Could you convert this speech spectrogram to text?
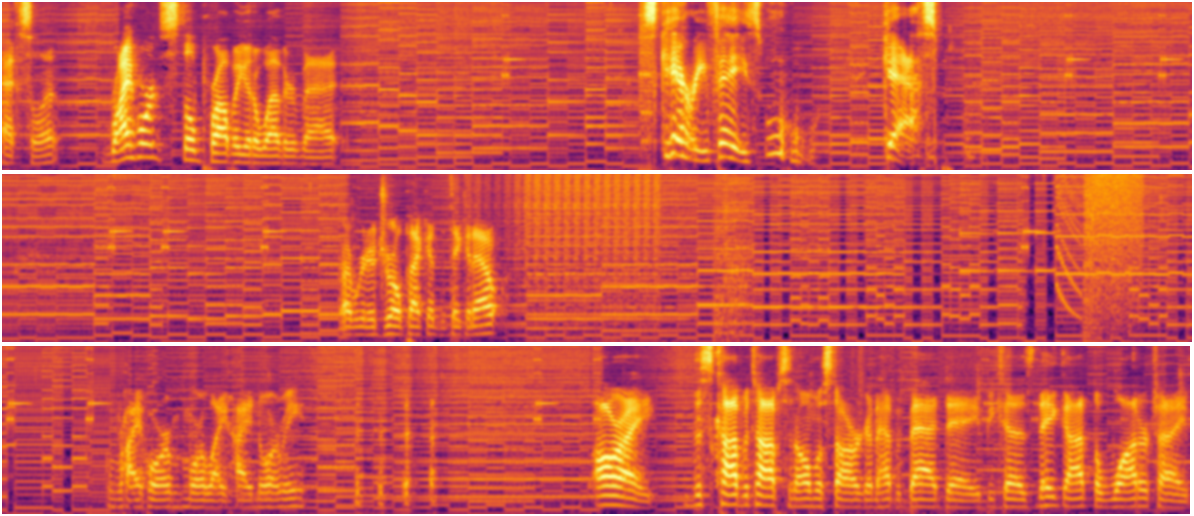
Excellent. Rhyhorn's still probably gonna weather that. Scary face! Ooh! Gasp! Alright, we're gonna drill back in to take it out. Rhyhorn, more like High Normie. Alright, this Kabutops and Omastar are gonna have a bad day because they got the water type.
